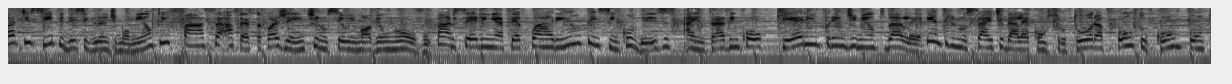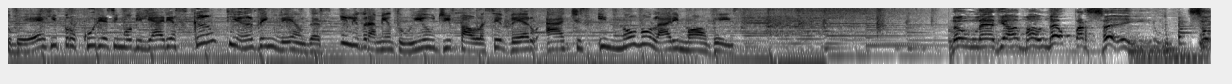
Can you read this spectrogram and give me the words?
Participe desse grande momento e faça a festa com a gente no seu imóvel novo. Parcele em até 45 vezes a entrada em qualquer empreendimento da Lé. Entre no site daléconstrutora.com.br e procure as imobiliárias campeãs em vendas. Em Livramento Wilde, Paula Severo, Ates e Novolar Imóveis. Não leve a mal, meu parceiro. Sou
